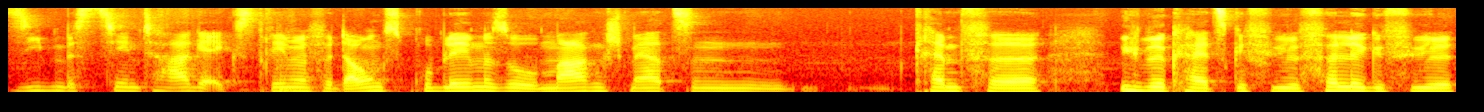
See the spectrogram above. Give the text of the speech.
sieben bis zehn Tage extreme Verdauungsprobleme, so Magenschmerzen, Krämpfe, Übelkeitsgefühl, Völlegefühl.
